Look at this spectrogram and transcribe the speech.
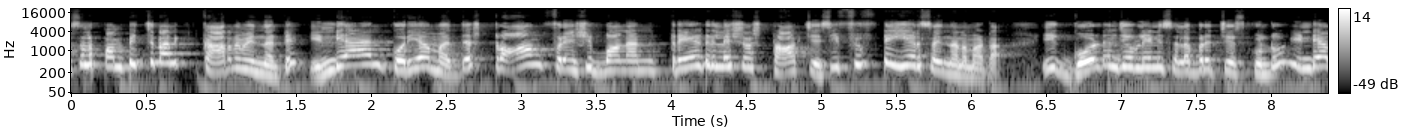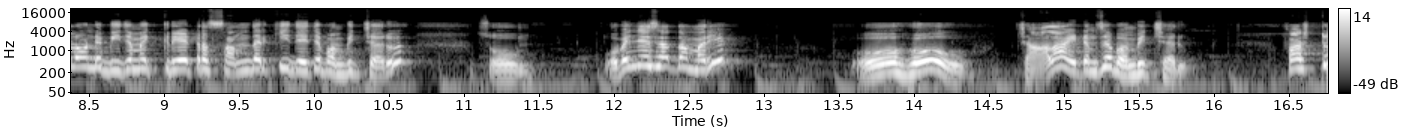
అసలు పంపించడానికి కారణం ఏంటంటే ఇండియా అండ్ కొరియా మధ్య strong friendship bond and trade relation start చేసి ఫిఫ్టీ ఇయర్స్ అయిందనమాట ఈ గోల్డెన్ జూబ్లీని సెలబ్రేట్ చేసుకుంటూ ఇండియాలో ఉండే బీజమై క్రియేటర్స్ అందరికీ ఇదైతే పంపించారు. సో ఓపెన్ చేసేద్దాం మరి. ఓహో చాలా ఐటమ్సే పంపించారు. ఫస్ట్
